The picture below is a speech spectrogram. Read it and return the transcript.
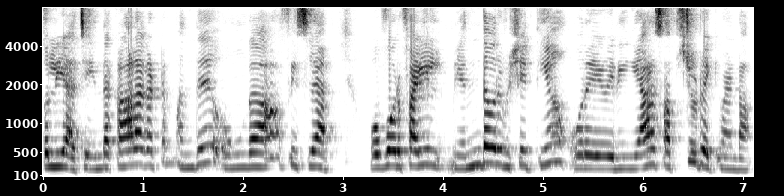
சொல்லியாச்சு. இந்த காலகட்டம் வந்து உங்கள் ஆஃபீஸில் ஒவ்வொரு ஃபைல் எந்த ஒரு விஷயத்தையும் ஒரு நீங்கள் யாரும் சப்ஸ்டியூட் வைக்க வேண்டாம்.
